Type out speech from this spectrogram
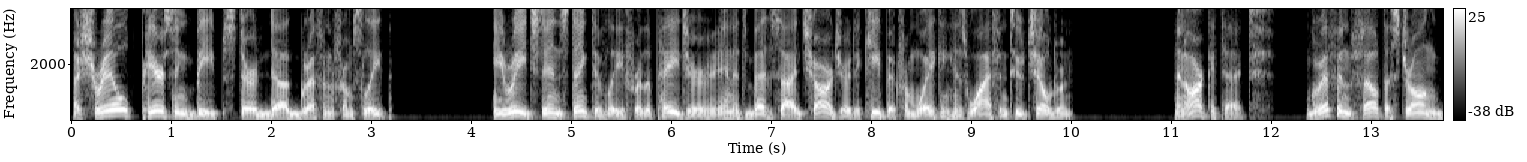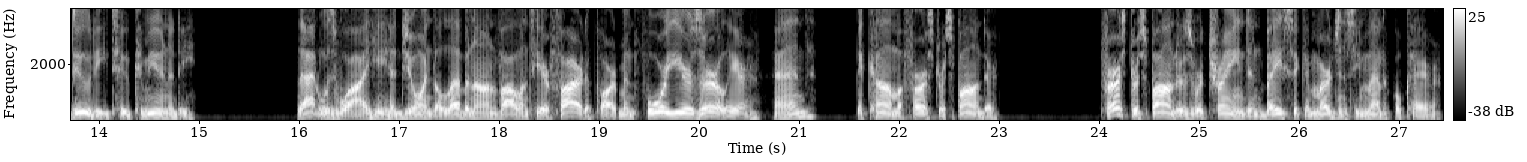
A shrill, piercing beep stirred Doug Griffin from sleep. He reached instinctively for the pager in its bedside charger to keep it from waking his wife and two children. An architect, Griffin felt a strong duty to community. That was why he had joined the Lebanon Volunteer Fire Department four years earlier and become a first responder. First responders were trained in basic emergency medical care.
